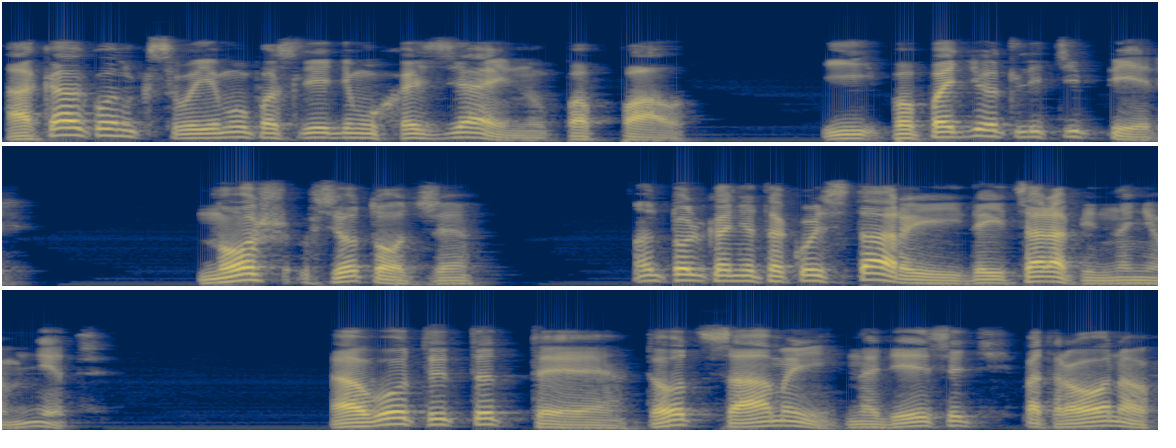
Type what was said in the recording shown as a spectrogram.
а как он к своему последнему хозяину попал? И попадет ли теперь? Нож все тот же. Он только не такой старый, да и царапин на нем нет. А вот и ТТ, тот самый, на десять патронов.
